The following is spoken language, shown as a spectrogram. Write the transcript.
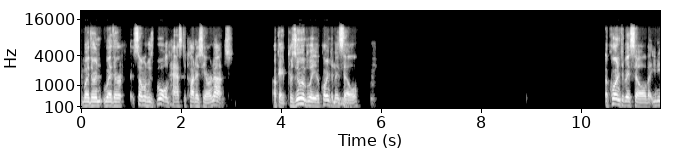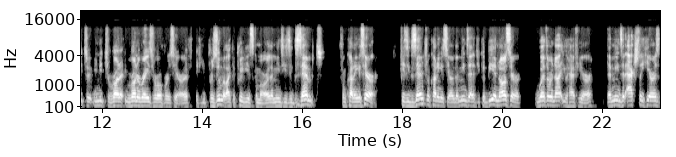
whether whether someone who's bald has to cut his hair or not. Okay, presumably according to Beis according to Beis that you need to you need to run it run a razor over his hair. If, if you presume it like the previous Gemara, that means he's exempt from cutting his hair. If he's exempt from cutting his hair, that means that if you could be a nazir, whether or not you have hair, that means that actually here is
